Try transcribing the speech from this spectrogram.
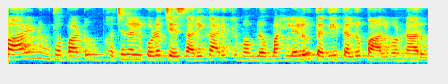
పారాయణంతో పాటు భజనలు కూడా చేశారు. ఈ కార్యక్రమంలో మహిళలు తదితరులు పాల్గొన్నారు.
